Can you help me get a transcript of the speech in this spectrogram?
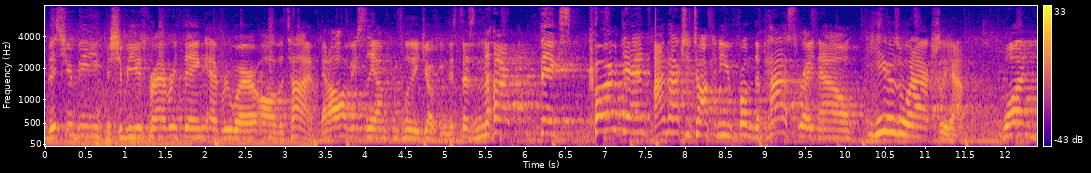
this should be this should be used for everything, everywhere, all the time. And obviously, I'm completely joking. This does not fix car dents. I'm actually talking to you from the past right now. Here's what actually happened. One.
